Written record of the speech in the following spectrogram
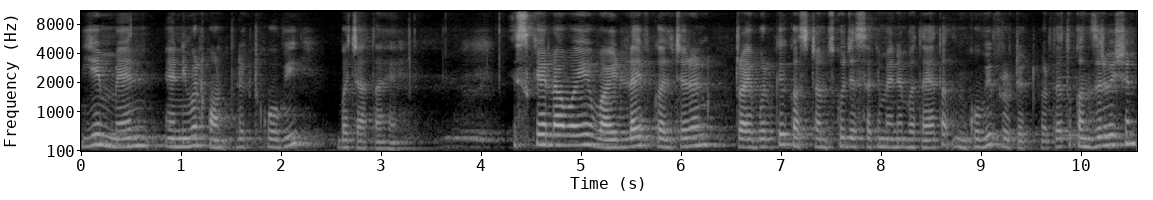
ये मैन एनिमल कॉन्फ्लिक्ट को भी बचाता है। इसके अलावा ये वाइल्ड लाइफ कल्चर एंड ट्राइबल के कस्टम्स को, जैसा कि मैंने बताया था, उनको भी प्रोटेक्ट करता है। तो कंजर्वेशन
